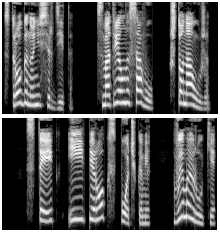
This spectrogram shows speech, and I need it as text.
строго, но не сердито. Смотрел на сову. Что на ужин? «Стейк и пирог с почками. Вымой руки.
